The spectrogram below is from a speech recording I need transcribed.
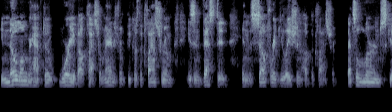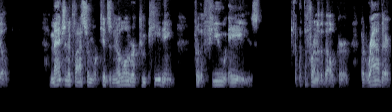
You no longer have to worry about classroom management because the classroom is invested in the self regulation of the classroom. That's a learned skill. Imagine a classroom where kids are no longer competing for the few A's at the front of the bell curve, but rather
